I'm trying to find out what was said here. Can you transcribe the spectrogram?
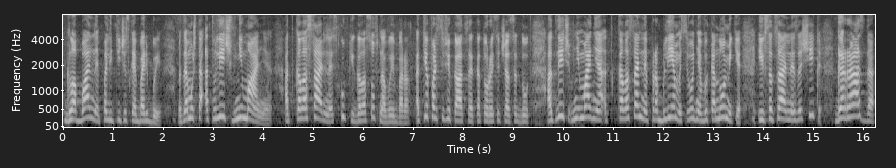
глобальной политической борьбы. Потому что отвлечь внимание от колоссальной скупки голосов на выборах, от тех фальсификаций, которые сейчас идут, отвлечь внимание от колоссальной проблемы сегодня в экономике и в социальной защите, гораздо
